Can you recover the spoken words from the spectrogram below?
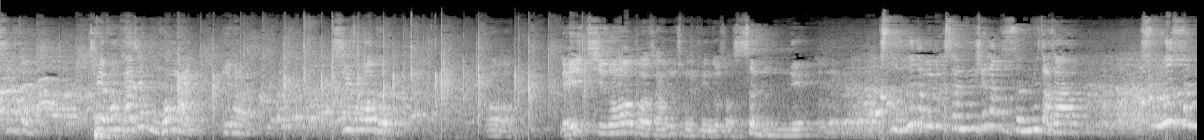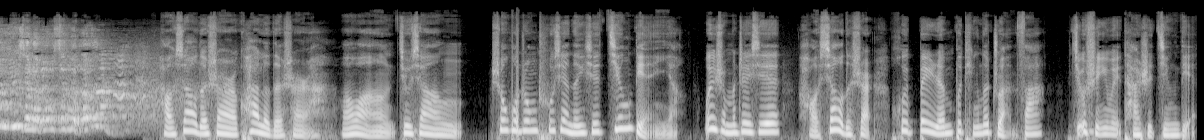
七种。前方开枪不狂爱，你看，七种脑壳。哦，那七种脑壳在我们重庆都说神的？是的，那个神仙那不是神女啥子啊？是神女才，那个神的很。好笑的事儿、快乐的事儿啊，往往就像生活中出现的一些经典一样。为什么这些好笑的事儿会被人不停的转发？就是因为它是经典，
